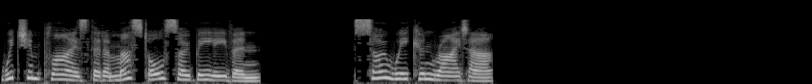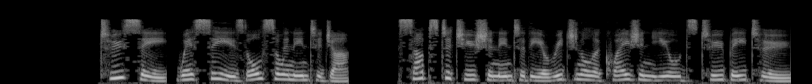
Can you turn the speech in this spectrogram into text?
which implies that A must also be even. So we can write A 2c, where c is also an integer. Substitution into the original equation yields 2b2.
